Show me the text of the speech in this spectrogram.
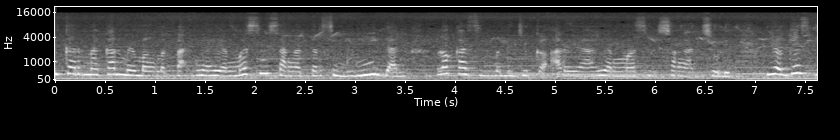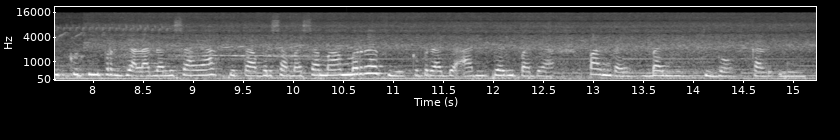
dikarenakan memang letaknya yang masih sangat tersembunyi dan lokasi menuju ke area yang masih sangat sulit. Yuk guys, ikuti perjalanan saya. Kita bersama-sama mereview keberadaan daripada pantai Banyu Tibo kali ini.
